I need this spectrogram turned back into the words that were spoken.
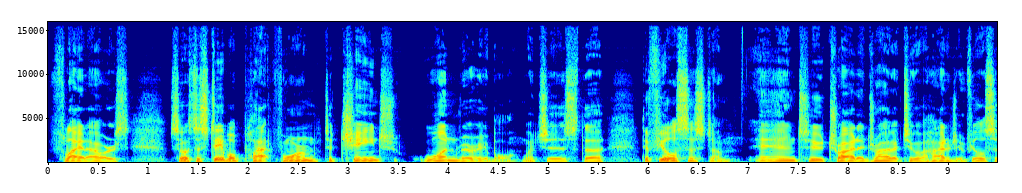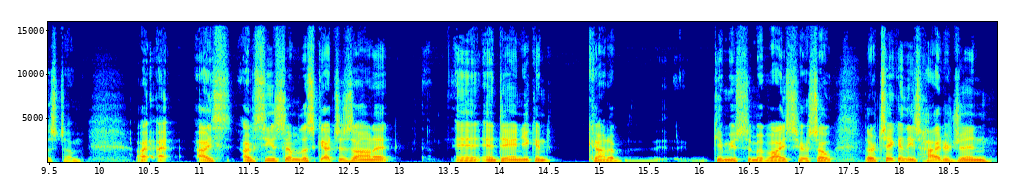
flight hours. So it's a stable platform to change one variable, which is the the fuel system, and to try to drive it to a hydrogen fuel system. I, I, I have seen some of the sketches on it, and, and Dan, you can kind of give me some advice here. So they're taking these hydrogen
